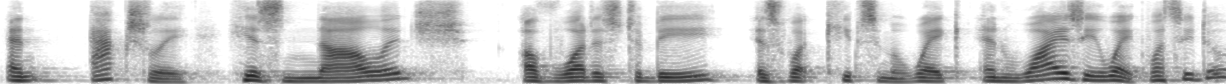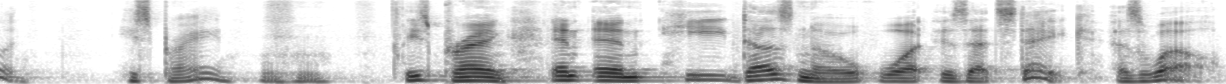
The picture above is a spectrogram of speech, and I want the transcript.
And actually, his knowledge of what is to be is what keeps him awake. And why is he awake? What's he doing? He's praying. Mm-hmm. He's praying, and and he does know what is at stake as well.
